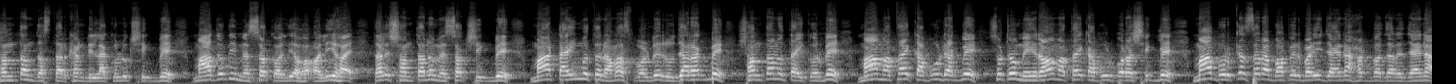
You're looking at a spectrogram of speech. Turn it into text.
সন্তান দস্তারখান ডিলাকুলুক শিখবে। মা যদি মেসক অলি অলি হয়, তাহলে সন্তানও মেসক শিখবে। মা টাইম মতো নামাজ পড়বে, রোজা রাখবে, সন্তানও তাই করবে। মা মাথায় কাপড় রাখবে, ছোট মেয়েরাও মাথায় কাপড় পরা শিখবে। মা বোরকা ছাড়া বাপের বাড়ি যায় না, হাট বাজারে যায় না,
